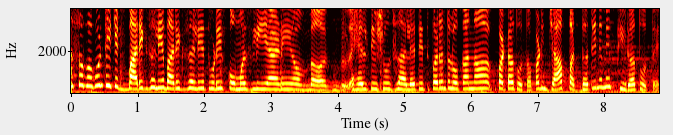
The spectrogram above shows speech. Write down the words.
असं बघून ठीक आहे बारीक झाली आहे बारीक झाली आहे थोडी कोमजली आहे आणि हेल्थ इश्यूज झाले तिथपर्यंत लोकांना पटत होतं. पण ज्या पद्धतीने मी फिरत होते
